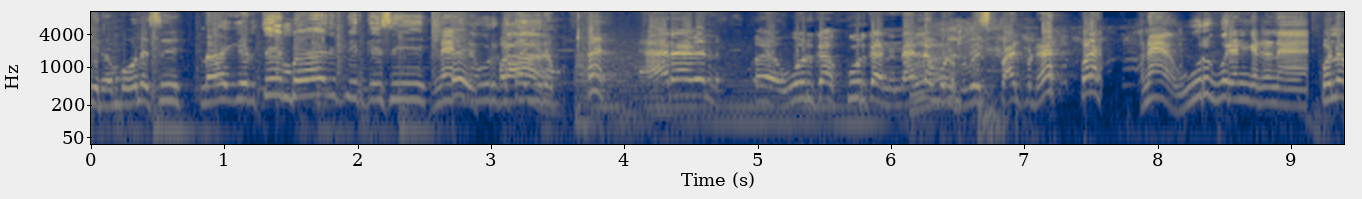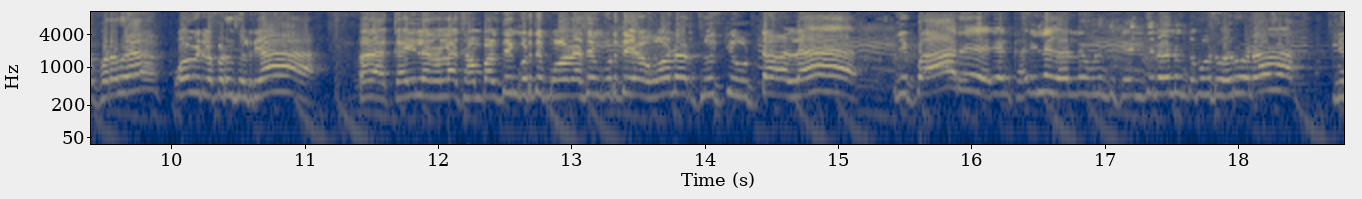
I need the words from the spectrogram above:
பத்தாயிரம் போனஸ் நான் எடுத்தேன் பாரு பீர்கேசு? பத்தாயிரம். யாராவது ஊருக்கா கூருக்கான்னு நல்ல முறை ஸ்பாட் பண்ண அண்ணே ஊருக்கு போறியான்னு கேட்டேனே. பொண்ணு பிறகு கோவிட்ல பிறகு சொல்றியா? கையில நல்லா சம்பளத்தையும் கொடுத்து போனாசையும் கொடுத்து என் ஓனர் தூக்கி விட்டால? நீ பாரு என் கையில கல்ல விழுந்து கெஞ்சினான்னு இந்த போட்டு வருவானா? நீ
